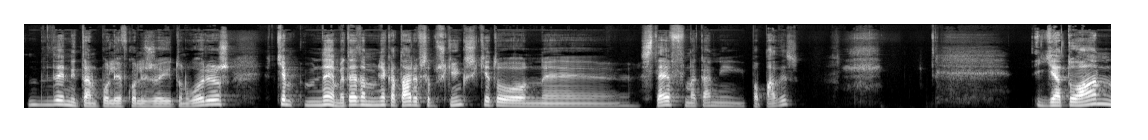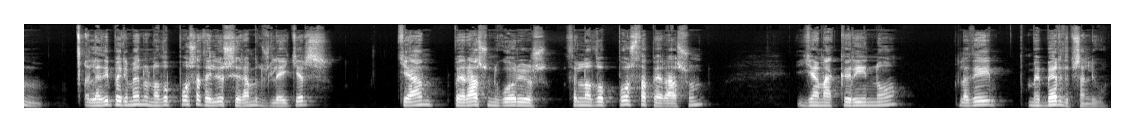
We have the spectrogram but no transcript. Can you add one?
δεν ήταν πολύ εύκολη η ζωή των Warriors. Και ναι μετά είδαμε μια κατάρρευση από τους Kings και τον ε, Steph να κάνει παπάδες. Για το αν δηλαδή περιμένω να δω πώς θα τελειώσει η σειρά με τους Lakers και αν περάσουν οι Warriors θέλω να δω πώς θα περάσουν για να κρίνω δηλαδή με μπέρδεψαν λίγο.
